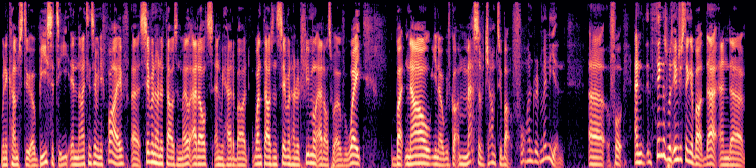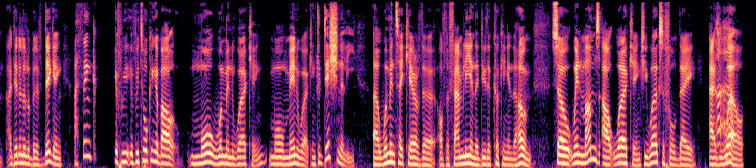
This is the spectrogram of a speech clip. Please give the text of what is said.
when it comes to obesity. In 1975, uh, 700,000 male adults, and we had about 1,700 female adults were overweight. But now, you know, we've got a massive jump to about 400 million. Uh, for and things what's interesting about that, and uh, I did a little bit of digging. I think if we if we're talking about more women working, more men working, traditionally uh, women take care of the of the family and they do the cooking in the home. So when mum's out working, she works a full day as Uh-oh. well.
